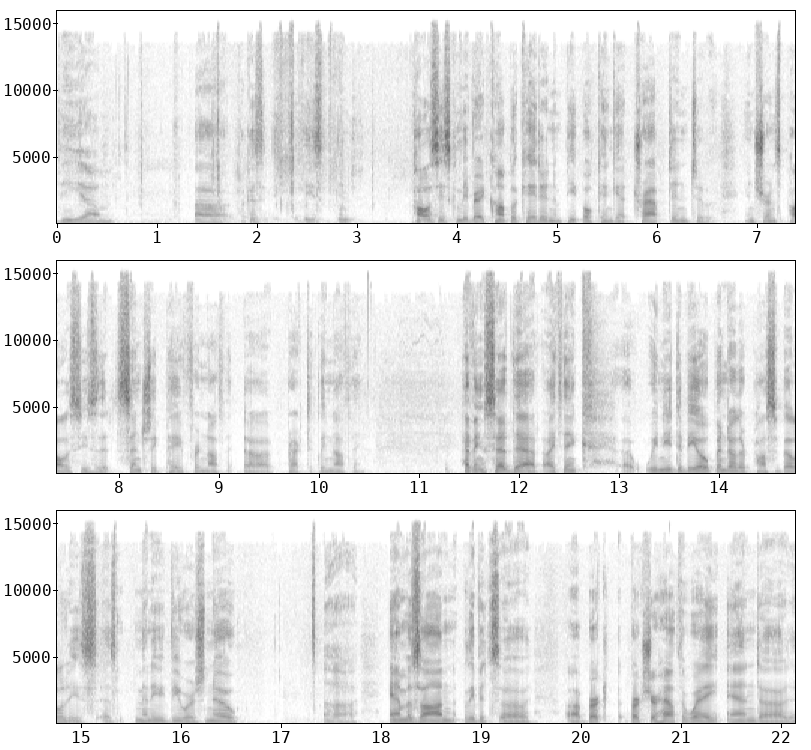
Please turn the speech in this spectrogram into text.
The um, uh, because these policies can be very complicated, and people can get trapped into insurance policies that essentially pay for nothing, uh, practically nothing. Having said that, I think uh, we need to be open to other possibilities. As many viewers know, uh, Amazon, I believe it's uh, uh, Berk- Berkshire Hathaway and uh,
